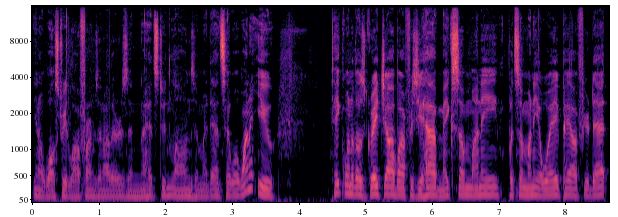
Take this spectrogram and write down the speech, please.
you know Wall Street law firms and others, and I had student loans. And my dad said, "Well, why don't you take one of those great job offers you have, make some money, put some money away, pay off your debt,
